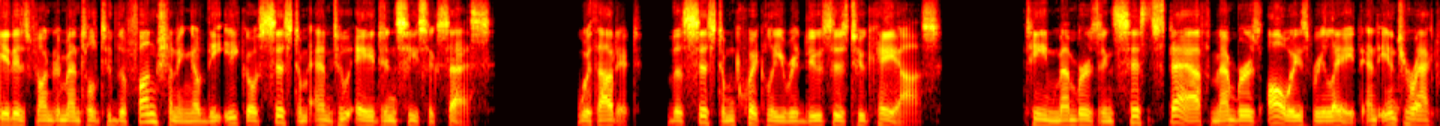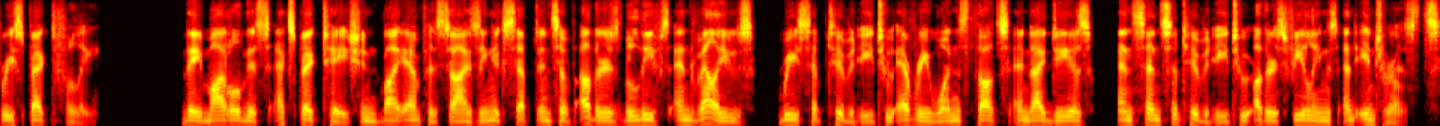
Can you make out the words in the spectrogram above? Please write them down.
It is fundamental to the functioning of the ecosystem and to agency success. Without it, the system quickly reduces to chaos. Team members insist staff members always relate and interact respectfully. They model this expectation by emphasizing acceptance of others' beliefs and values, receptivity to everyone's thoughts and ideas, and sensitivity to others' feelings and interests.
